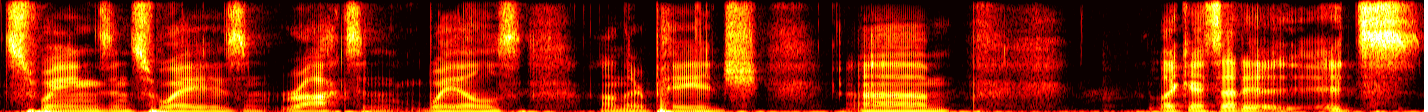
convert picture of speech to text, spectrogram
swings and sways and rocks and wails on their page. Um, like I said, it, it's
